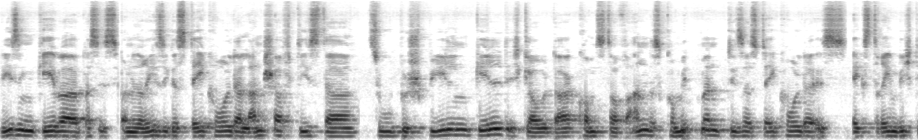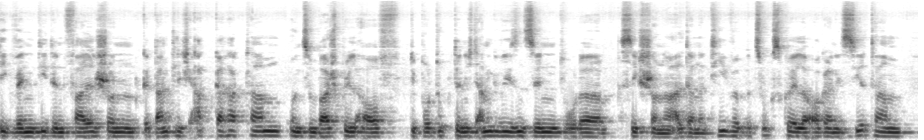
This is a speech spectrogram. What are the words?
Leasinggeber. Das ist eine riesige Stakeholder-Landschaft, die es da zu bespielen gilt. Ich glaube, da kommt es darauf an. Das Commitment dieser Stakeholder ist extrem wichtig, wenn die den Fall schon gedanklich abgehackt haben und zum Beispiel auf die Produkte nicht angewiesen sind oder sich schon eine alternative Bezugsquelle organisiert haben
